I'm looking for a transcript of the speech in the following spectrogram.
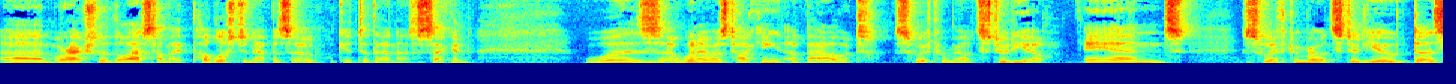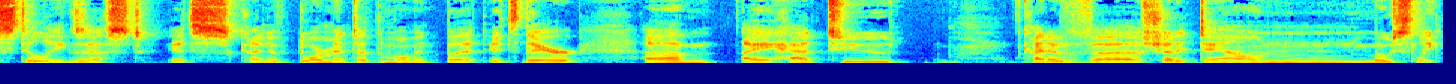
um, or actually, the last time I published an episode, we'll get to that in a second, was when I was talking about Swift Remote Studio. And Swift Remote Studio does still exist. It's kind of dormant at the moment, but it's there. Um, I had to kind of uh, shut it down mostly.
